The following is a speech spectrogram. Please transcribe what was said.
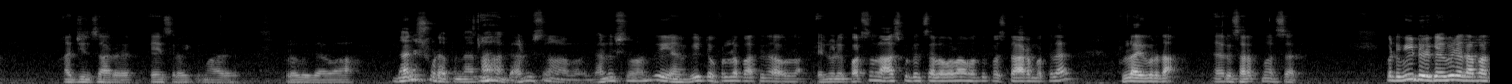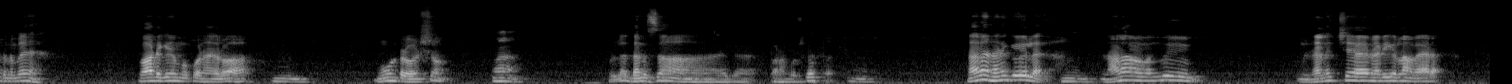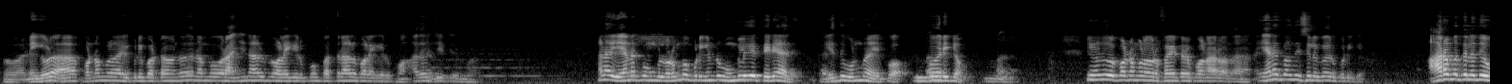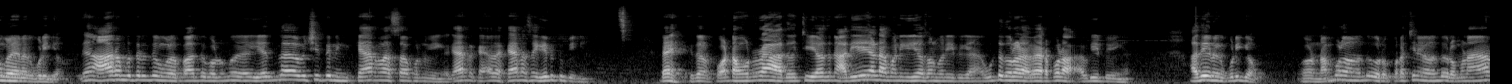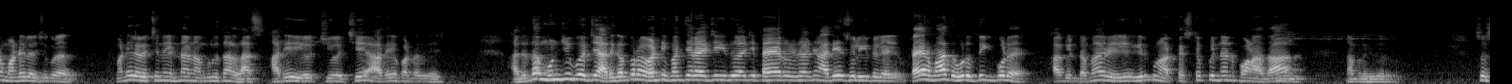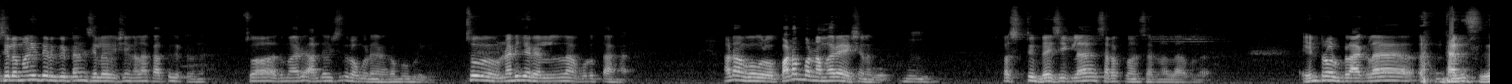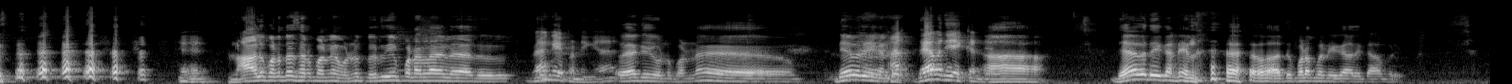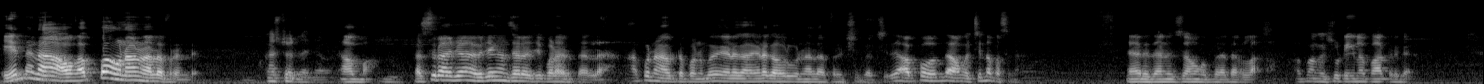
அர்ஜுன் சாரு எஸ் ரவிக்குமார் பிரபுதேவா தனுஷ் கூட பண்ணார் ஆ தனுஷ் தனுஷ் வந்து என் வீட்டை ஃபுல்லாக பார்த்துக்கிது அவர் தான். என்னுடைய பர்சனல் ஹாஸ்பிட்டல் செலவெல்லாம் வந்து ஃபஸ்ட் ஆரம்பத்தில் ஃபுல்லாக இவர் தான். யார்? சரத்குமார் சார் பட் வீடு இருக்க வீடை காப்பாற்றணுமே வாடகையே முப்பதாயிரரூவா ம். மூன்றரை வருஷம். ஆ. ஃபுல்லாக தனுஷ் தான் பணம் கொடுத்தாரு. சூப்பர். ம். நான்லாம் நினைக்கவே இல்லை. நான்லாம் வந்து நினச்ச நடிகர்லாம் வேறு. நீங்கள் கூட பொன்னம்பலம் இப்படிப்பட்டவன்றது நம்ம ஒரு அஞ்சு நாள் பழகிருப்போம் பத்து நாள் பழகிருப்போம் அதை வச்சுட்டு இருப்போம் ஆனால் எனக்கு உங்களுக்கு ரொம்ப பிடிக்குன்றது உங்களுக்கே தெரியாது. இது உண்மை? இப்போ இப்போ வரைக்கும். நீ வந்து ஒரு பொன்னம்பலம் ஒரு ஃபைட்டர் போனார் வந்தார். எனக்கு வந்து சில பேர் பிடிக்கும். ஆரம்பத்துலேருந்தே உங்களை எனக்கு பிடிக்கும். ஏன்னா ஆரம்பத்துலேருந்து உங்களை பார்த்து கொள்ளும்போது எந்த விஷயத்தையும் நீங்கள் கேர்லெஸ்ஸாக பண்ணுவீங்க. கேர் கேர் கேர்லெஸ்ஸாக எடுத்துப்பீங்க. டேய் இதை போட்டான் விட்றா அதை வச்சு யோசனை அதே ஏன்டா பண்ணி யோசனை பண்ணிட்டு இருக்கேன் விட்டு தொலைடா வேற போடா அப்படின்ட்டுவீங்க அது எனக்கு பிடிக்கும். ஒரு நம்மள வந்து ஒரு பிரச்சனையை வந்து ரொம்ப நேரம் மண்டையில் வச்சுக்கூடாது. மண்டையில் வச்சுன்னா என்ன? நம்மளுக்கு தான் லாஸ் அதே யோசிச்சு யோசிச்சு அதே பண்ணுறது வேஸ்ட் அதுதான் முடிஞ்சு போச்சு. அதுக்கப்புறம் வண்டி பஞ்சர் ஆச்சு இது ஆச்சு டயர் இதாச்சு அதே சொல்லிக்கிட்டு இருக்க. டயர் மாற்ற விடு தூக்கி போடு அப்படின்ற மாதிரி இருக்கணும். அடுத்த ஸ்டெப் என்னன்னு போனால் தான் நம்மளுக்கு இது இருக்கும். ஸோ சில மனிதர்கிட்ட சில விஷயங்கள்லாம் கற்றுக்கிட்டு இருந்தேன். ஸோ அது மாதிரி அந்த விஷயத்தில் ரொம்ப எனக்கு ரொம்ப பிடிக்கும். ஸோ நடிகர் எல்லாம் கொடுத்தாங்க. ஆனால் ஒரு படம் பண்ண மாதிரி ஆயிடுச்சு எனக்கு. ஃபஸ்ட்டு பேசிக்கில் சரத்குமார் சார் நல்லா பண்ணார் இன்ட்ரோல் பிளாக்ல தனுஷ் நாலு படம் தான் சார் பண்ணேன். ஒன்றும் பெரிய படம்லாம் இல்லை அது. வேங்கை பண்ணீங்க. வேகை ஒன்று பண்ணேன். தேவதையை கண்டேன். தேவதையை கண்டு ஆ, தேவதை கண்டேன். அது படம் பண்ணியிருக்கேன் அது காமெடி. என்னன்னா அவங்க அப்பாவும் நானும் நல்ல ஃப்ரெண்டு கஸ்தூரி ராஜாவோட ஆமாம் கஸ்தராஜா விஜயகாந்த் சார் வச்சு படம் எடுத்தார்ல. அப்போ நான் அவர்கிட்ட பண்ணும்போது எனக்கு எனக்கு அவருக்கு நல்ல ஃப்ரெண்ட்ஷிப் வச்சுது அப்போ வந்து அவங்க சின்ன பசங்க. யார் தனுஷ் அவங்க பிரதர்லாம் அப்போ அங்கே ஷூட்டிங்லாம் பார்த்துருக்கேன்.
